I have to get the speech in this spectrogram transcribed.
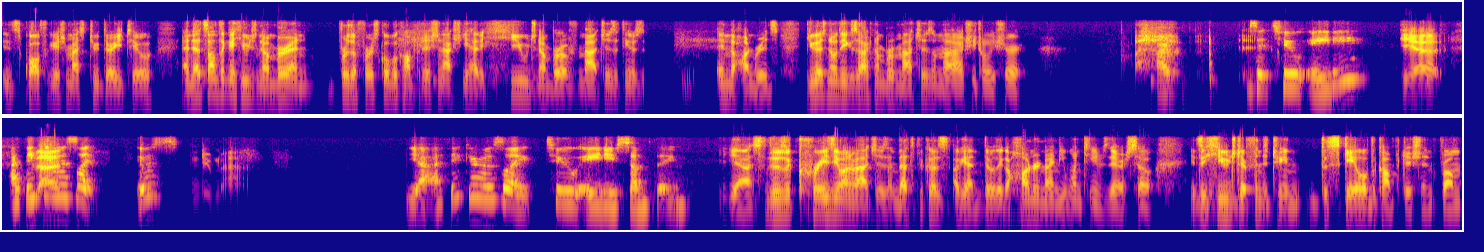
it's qualification match 232, and that sounds like a huge number. And for the first global competition, actually had a huge number of matches. I think it was in the hundreds. Do you guys know the exact number of matches? I'm not actually totally sure. I Is it 280? yeah, I think That- it was like it was do math. Yeah, I think it was like 280 something. Yeah, so there's a crazy amount of matches, and that's because again there were like 191 teams there. So it's a huge difference between the scale of the competition from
